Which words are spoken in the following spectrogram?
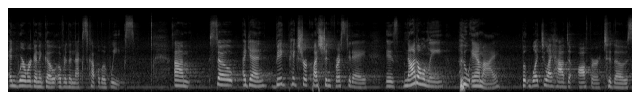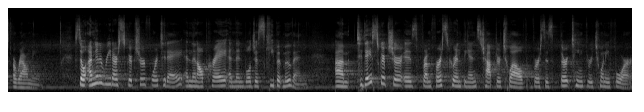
and where we're going to go over the next couple of weeks. Um, so, again, big picture question for us today is not only who am I, but what do I have to offer to those around me? So, I'm going to read our scripture for today, and then I'll pray, and then we'll just keep it moving. Um, today's scripture is from 1 Corinthians chapter 12, verses 13 through 24.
